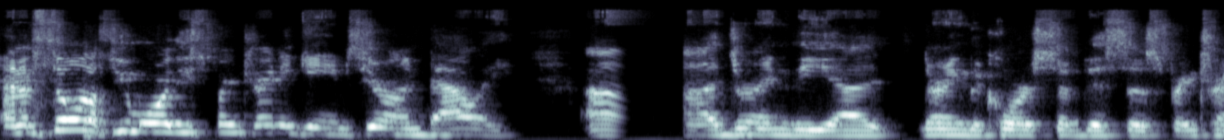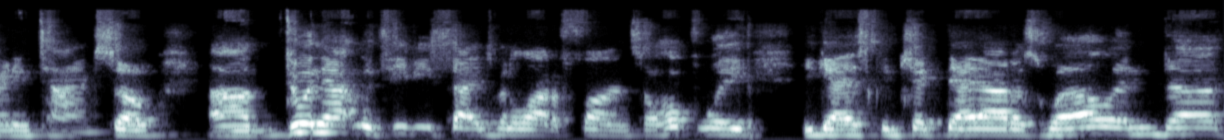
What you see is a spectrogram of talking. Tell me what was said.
And I'm still on a few more of these spring training games here on Bally. Uh, uh, during the uh, during the course of this uh, spring training time. So um, doing that on the TV side has been a lot of fun. So hopefully you guys can check that out as well. And uh,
